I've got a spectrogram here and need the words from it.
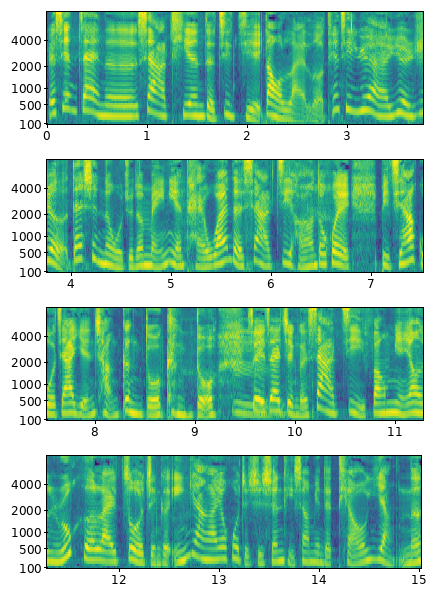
而现在呢，夏天的季节到来了，天气越来越热。但是呢，我觉得每一年台湾的夏季好像都会比其他国家延长更多更多。嗯、所以在整个夏季方面，要如何来做整个营养啊，又或者是身体上面的调养呢？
